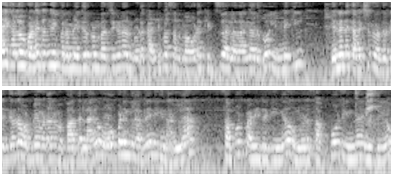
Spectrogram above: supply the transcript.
ஹாய் ஹலோ வணக்கங்க. இப்போ நம்ம எங்க இருக்கோம்னு பார்த்தீங்கன்னா நம்மளோட கண்டிப்பா சல்மாவோட கிட்ஸ் வரல தாங்க இருக்கும். இன்னைக்கு என்னென்ன கலெக்ஷன் வந்திருக்குங்கிறத ஒன் பை ஒன்னா நம்ம பார்த்துடலாங்க ஓப்பனிங்ல இருந்தே நீங்க நல்லா சப்போர்ட் பண்ணிட்டு இருக்கீங்க. உங்களோட சப்போர்ட் இன்னும் என்ன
